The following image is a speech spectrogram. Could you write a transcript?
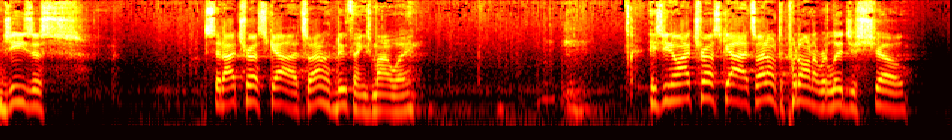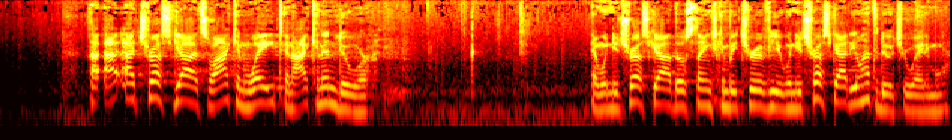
Jesus said, I trust God, so I don't have to do things my way. He said, You know, I trust God, so I don't have to put on a religious show. I, I, I trust God, so I can wait and I can endure. And when you trust God, those things can be true of you. When you trust God, you don't have to do it your way anymore.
